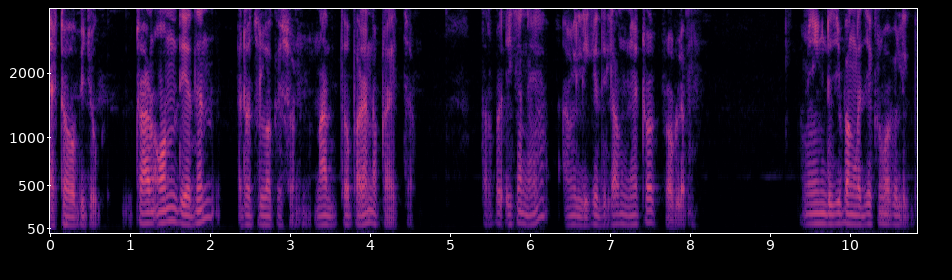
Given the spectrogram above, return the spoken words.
একটা অভিযোগ। টার্ন অন দিয়ে দেন, এটা হচ্ছে লোকেশন না দিতেও পারেন আপনার ইচ্ছা। তারপর এখানে আমি লিখে দিলাম নেটওয়ার্ক প্রবলেম আমি ইংরেজি বাংলা যে কোনোভাবে লিখব।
